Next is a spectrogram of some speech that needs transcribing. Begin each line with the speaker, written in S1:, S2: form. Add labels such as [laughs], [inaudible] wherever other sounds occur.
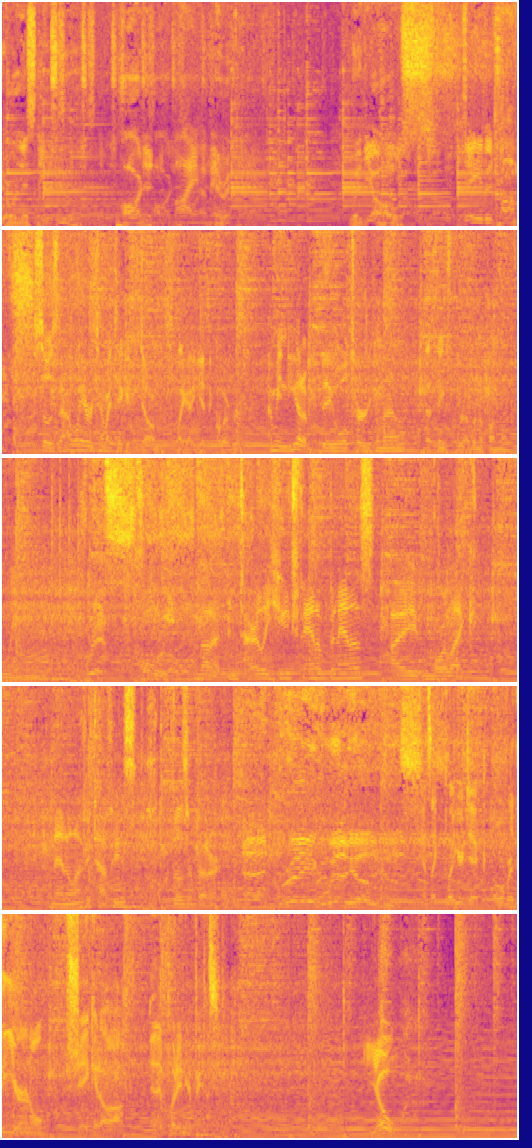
S1: You're listening to Pardon My American with your host, David Thomas,
S2: So is that why every time I take a dump, like I get the quivers? I mean, you got a big old turd coming out. That thing's rubbing up on that lane.
S1: Chris Holm,
S3: I'm not an entirely huge fan of bananas. I more like banana Laffy Taffies. Those are better.
S1: and Greg Williams.
S4: It's like put your dick over the urinal, shake it off, and then put it in your pants.
S2: Yo,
